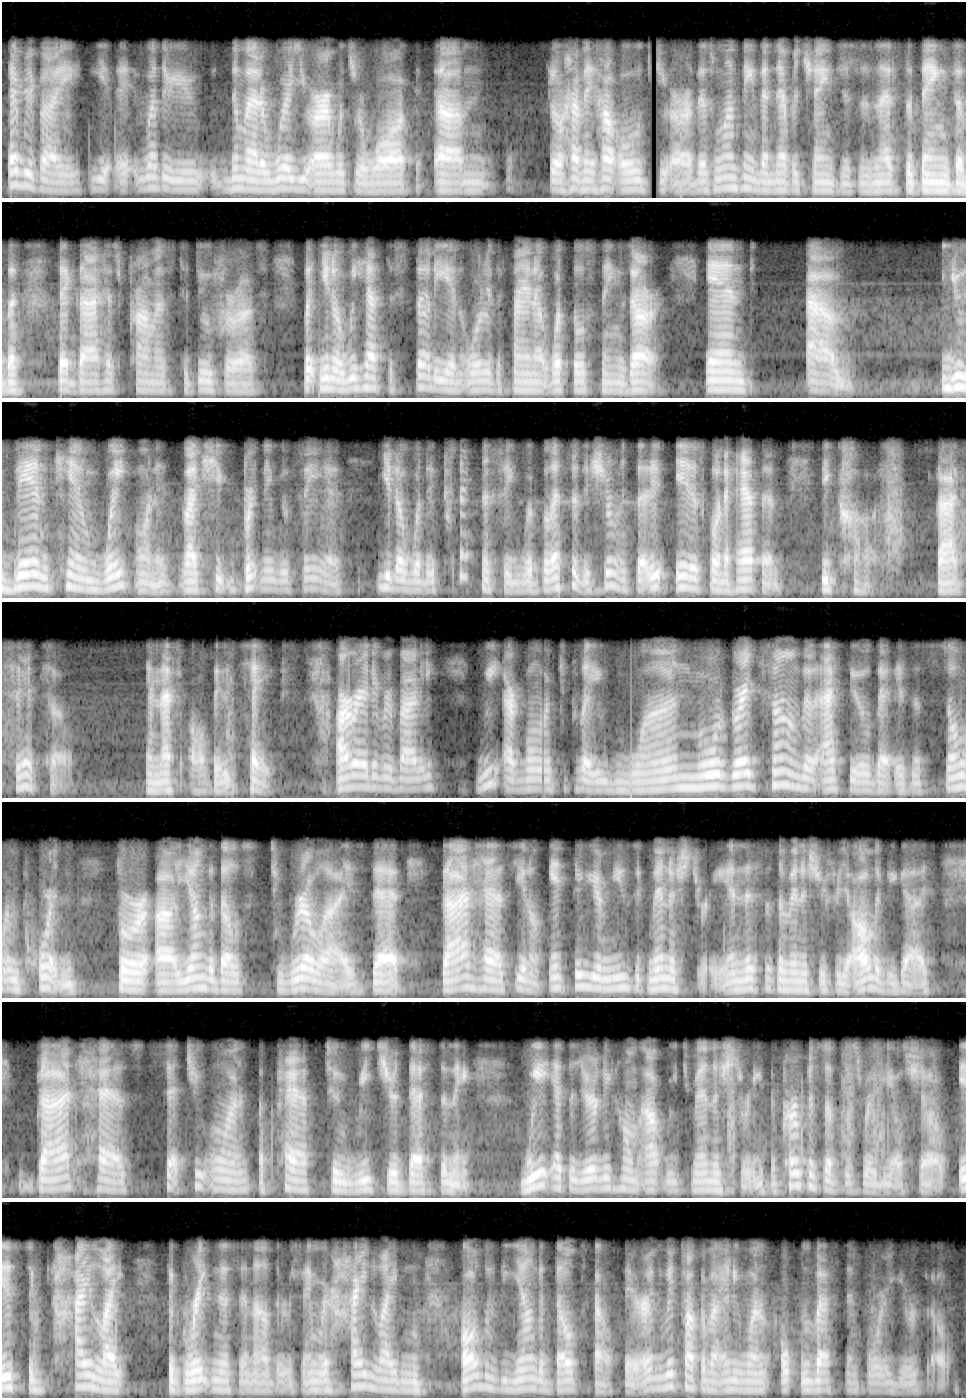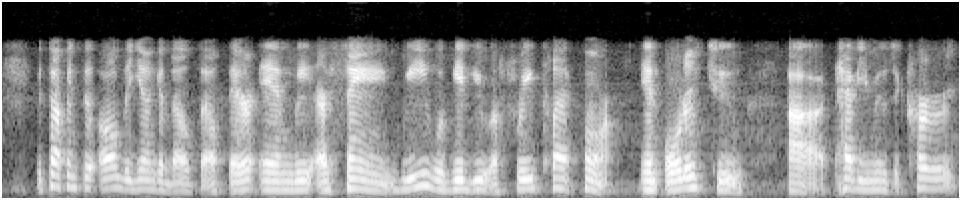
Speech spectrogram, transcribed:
everybody, eh, whether you, no matter where you are with your walk, um, or how how old you are, there's one thing that never changes, and that's the things of the that God has promised to do for us. But you know, we have to study in order to find out what those things are, and um, you then can wait on it, like she Brittany was saying. You know, with expectancy, with blessed assurance that it is going to happen because God said so, and that's all that it takes. All right, everybody we are going to play one more great song that I feel that is so important for uh, young adults to realize that God has, you know, in, through your music ministry, and this is a ministry for you, all of you guys, God has set you on a path to reach your destiny. We at the Journey Home Outreach Ministry, the purpose of this radio show is to highlight the greatness in others, and we're highlighting all of the young adults out there, and we're talking about anyone less than 40 years old. We're talking to all the young adults out there, and we are saying we will give you a free platform in order to uh, have your music heard,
